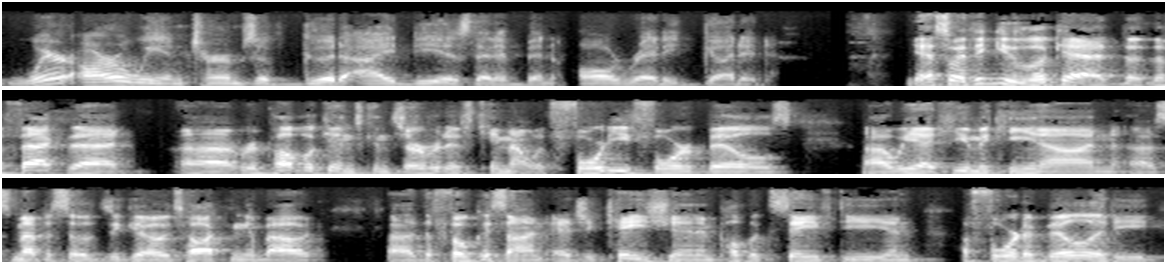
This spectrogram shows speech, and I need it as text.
where are we in terms of good ideas that have been already gutted? Yeah, so I think you look at the, the fact that uh, Republicans, conservatives came out with 44 bills uh, we had Hugh McKean on uh, some episodes ago talking about uh, the focus on education and public safety and affordability.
